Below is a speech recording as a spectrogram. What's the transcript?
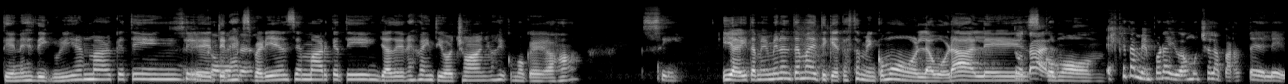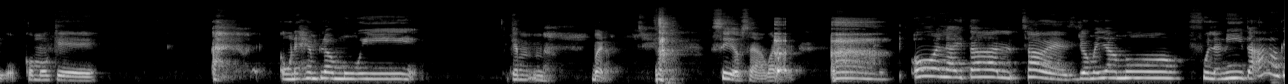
tienes degree en marketing, Sí, eh, tienes que- experiencia en marketing, ya tienes 28 años y como que, ajá. Sí. Y ahí también viene el tema de etiquetas también como laborales, Total. como... Es que también por ahí va mucho la parte del ego. Como que. Un ejemplo muy. Que, bueno. Sí, o sea, bueno. Hola y tal, ¿sabes? Yo me llamo Fulanita. Ah, ok.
